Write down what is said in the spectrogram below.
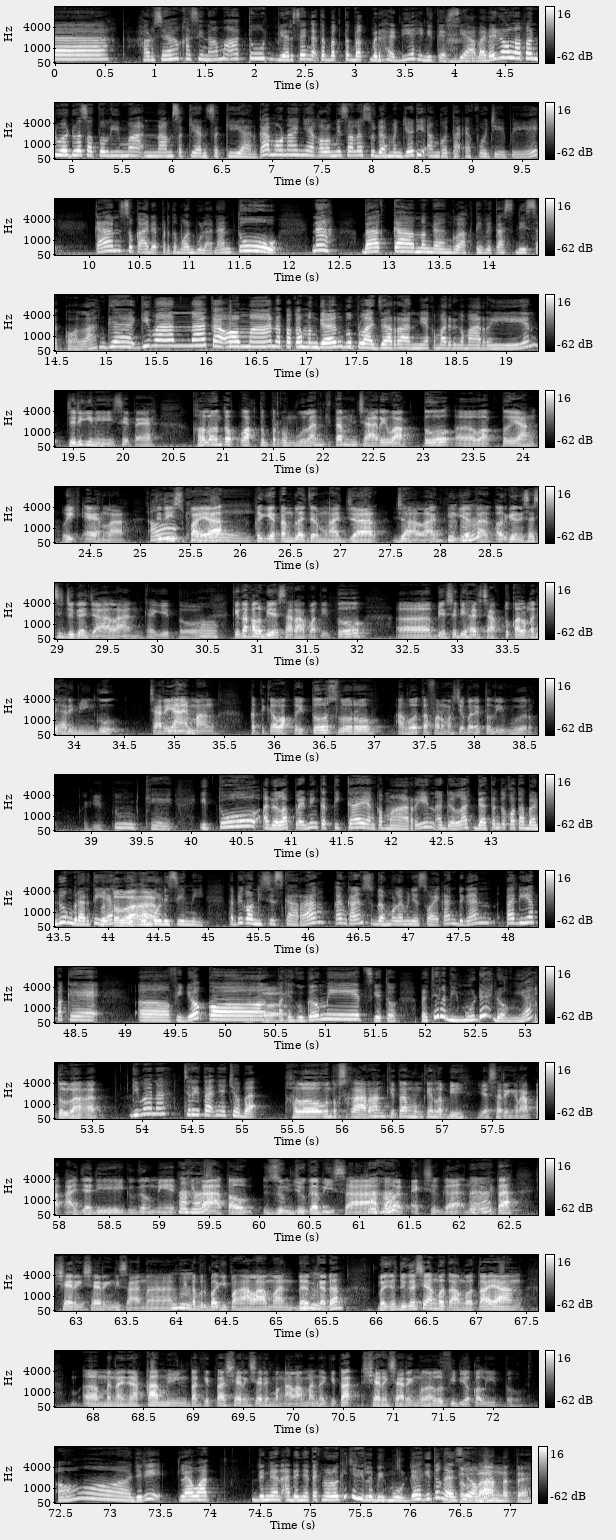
harusnya kasih nama atuh biar saya nggak tebak-tebak berhadiah ini tes ya. Dari 08221556 sekian sekian. Kak mau nanya kalau misalnya sudah menjadi anggota FOJB, kan suka ada pertemuan bulanan tuh. Nah, bakal mengganggu aktivitas di sekolah nggak? Gimana Kak Oman? Apakah mengganggu pelajarannya kemarin-kemarin? Jadi gini sih teh, kalau untuk waktu perkumpulan kita mencari waktu eh, waktu yang weekend lah. Jadi Oke. supaya kegiatan belajar mengajar jalan, kegiatan organisasi juga jalan kayak gitu. Oke. Kita kalau biasa rapat itu eh, biasanya di hari Sabtu kalau nggak di hari Minggu. Carinya Hmm. emang ketika waktu itu seluruh anggota Formas Jawa Barat itu libur kayak gitu. Oke, itu adalah planning ketika yang kemarin adalah datang ke kota Bandung berarti ya, Betul berkumpul banget. di sini. Tapi kondisi sekarang kan kalian sudah mulai menyesuaikan dengan tadi ya pakai eh, video call, pakai Google Meet gitu. Berarti lebih mudah dong ya? Betul banget. Gimana ceritanya coba? Kalau untuk sekarang kita mungkin lebih ya sering rapat aja di Google Meet Aha. kita atau Zoom juga bisa atau Aha. WebEx juga. Nah. Mhm. kita sharing-sharing di sana, kita berbagi pengalaman dan kadang banyak juga sih anggota-anggota yang eh, menanyakan meminta kita sharing-sharing pengalaman dan kita sharing-sharing melalui video call itu. Oh, jadi lewat dengan adanya teknologi jadi lebih mudah gitu nggak sih Betul Oman? banget ya.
